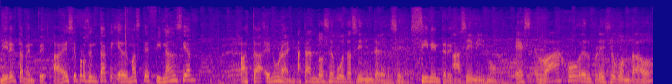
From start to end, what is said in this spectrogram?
directamente a ese porcentaje y además te financian hasta en un año. Hasta en 12 cuotas sin interés, sí. Sin interés. Así mismo. Es bajo el precio contado.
